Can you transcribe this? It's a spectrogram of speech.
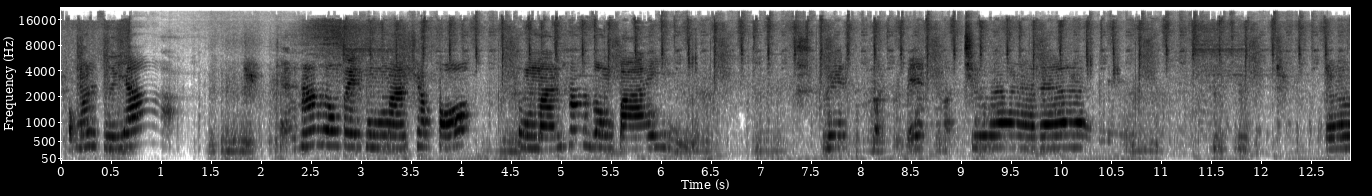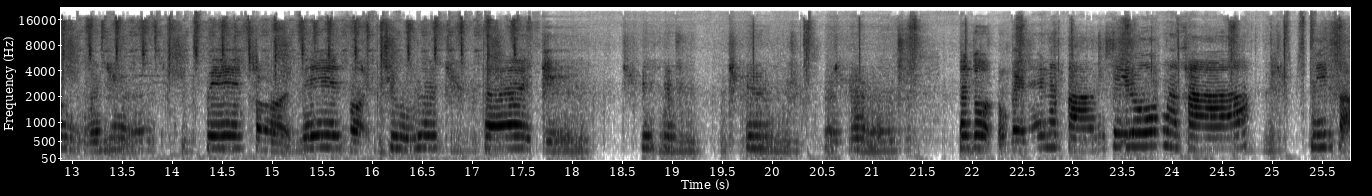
เพราะมันคือยากแต่ห้ามลงไปตรงมันเฉพาะตรงนั้นห้ามลงไปเม็ดเม็ดเชื่อได้เจ้าอันนี้เม็ดถอดเม็ดถอดชื่อได้เก่ง กระโดดลงไปได้นะคะ ไม่ใช่โรคนะคะ นี่ค่ะ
